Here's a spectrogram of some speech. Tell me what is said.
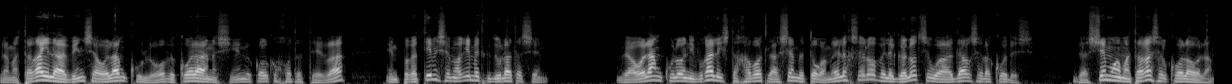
והמטרה היא להבין שהעולם כולו, וכל האנשים, וכל כוחות הטבע, הם פרטים שמראים את גדולת השם. והעולם כולו נברא להשתחוות להשם בתור המלך שלו, ולגלות שהוא ההדר של הקודש. והשם הוא המטרה של כל העולם.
